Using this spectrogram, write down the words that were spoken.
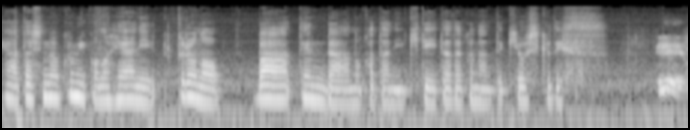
いや私の久美子の部屋にプロのバーテンダーの方に来ていただくなんて恐縮です。いえいえも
